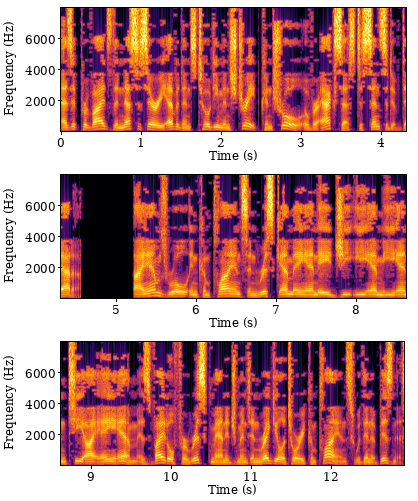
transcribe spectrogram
as it provides the necessary evidence to demonstrate control over access to sensitive data. IAM's role in compliance and risk MANAGEMENTIAM is vital for risk management and regulatory compliance within a business.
